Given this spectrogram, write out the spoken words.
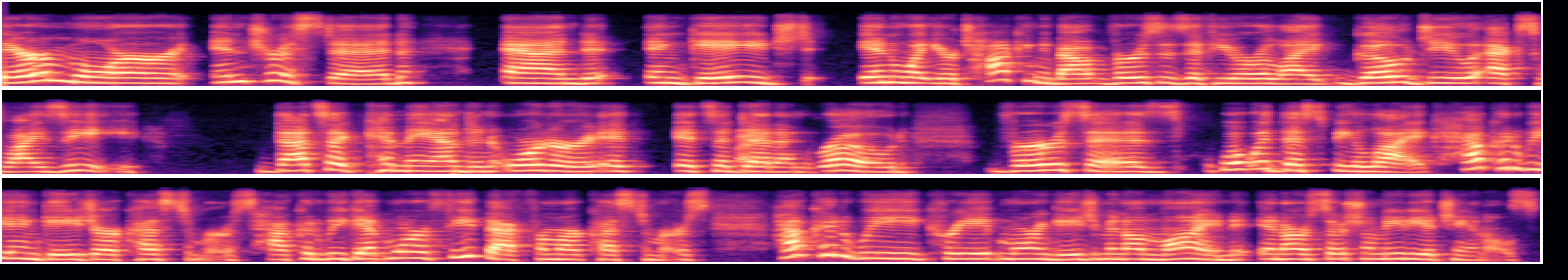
they're more interested and engaged in what you're talking about versus if you're like go do xyz that's a command and order it, it's a dead end road versus what would this be like? How could we engage our customers? How could we get more feedback from our customers? How could we create more engagement online in our social media channels?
